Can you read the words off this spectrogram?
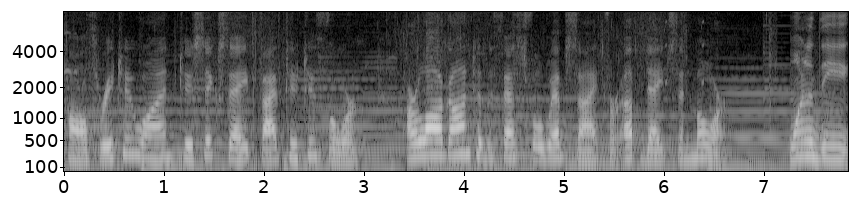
call 321-268-5224 or log on to the festival website for updates and more. One of the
